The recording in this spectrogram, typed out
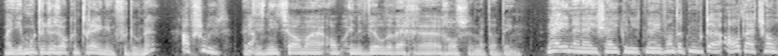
Maar je moet er dus ook een training voor doen, hè? Absoluut. Het is niet zomaar op, in het wilde weg rossen met dat ding. Nee, nee, nee, zeker niet. Nee, want het moet eh, altijd zo,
